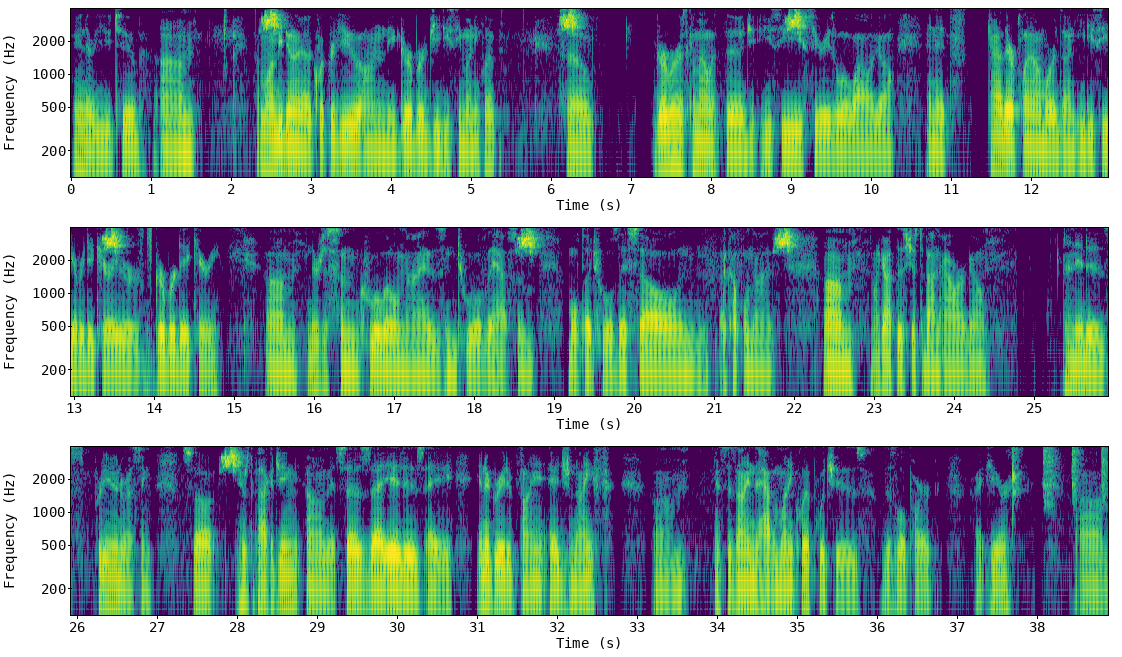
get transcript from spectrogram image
Hey there YouTube. Um, I'm going to be doing a quick review on the Gerber GDC money clip. So Gerber has come out with the GDC series a little while ago and it's kind of their play on words on EDC everyday carry or Gerber day carry. Um, they're just some cool little knives and tools. They have some multi-tools they sell and a couple knives. Um, I got this just about an hour ago and it is pretty interesting. So here's the packaging. Um, it says that it is a integrated fine edge knife. Um, it's designed to have a money clip, which is this little part right here. Um,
